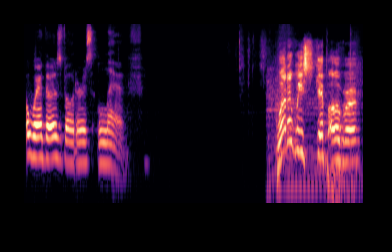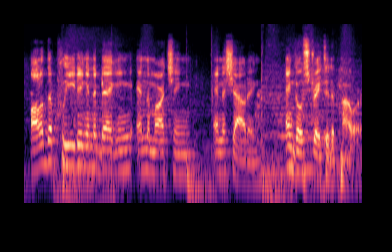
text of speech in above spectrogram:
where those voters live. What if we skip over all of the pleading and the begging and the marching and the shouting and go straight to the power?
